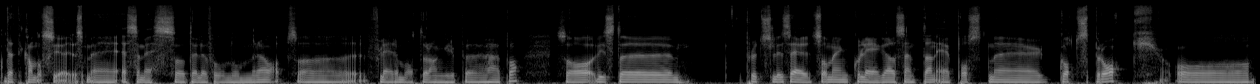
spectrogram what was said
dette kan også gjøres med SMS og telefonnumre, så flere måter å angripe her på. Så hvis det plutselig ser ut som en kollega har sendt deg en e-post med godt språk og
